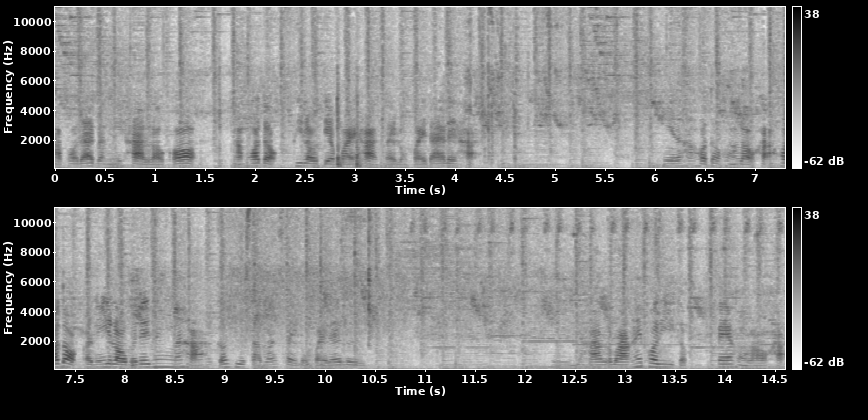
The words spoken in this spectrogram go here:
นะคะพอได้แบบนี้ค่ะเราก็นำข้อดอกที่เราเตรียมไว้ค่ะใส่ลงไปได้เลยค่ะ นี่นะคะข้อดอกของเราค่ะข้อดอกอันนี้เราไม่ได้นึ่งนะคะ ก็คือสามารถใส่ลงไปได้เลยนี่นะคะวางให้พอดีกับแป้งของเราค่ะ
